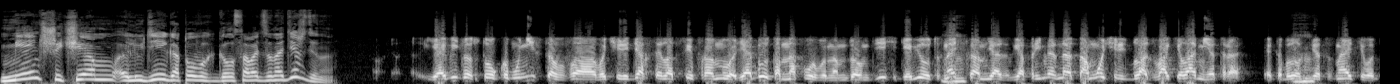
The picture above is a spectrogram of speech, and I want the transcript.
меньше, чем людей, готовых голосовать за Надеждина? Я видел, что у коммунистов а, в очередях стояла цифра 0. Я был там на Фурманном, дом 10. Я видел, знаете, там я, я примерно там очередь была 2 километра. Это было uh-huh. где-то, знаете, вот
